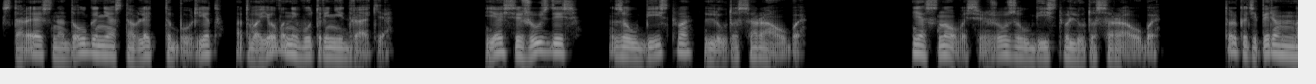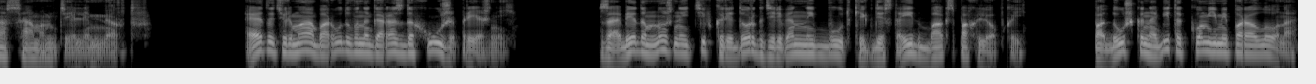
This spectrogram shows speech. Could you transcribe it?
стараясь надолго не оставлять табурет, отвоеванный в утренней драке. Я сижу здесь за убийство Лютоса Раубы. Я снова сижу за убийство Лютоса Раубы. Только теперь он на самом деле мертв. Эта тюрьма оборудована гораздо хуже прежней. За обедом нужно идти в коридор к деревянной будке, где стоит бак с похлебкой. Подушка набита комьями поролона,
